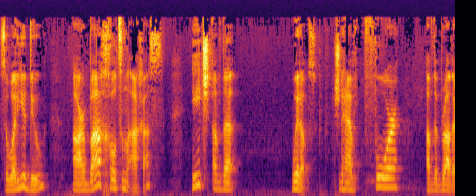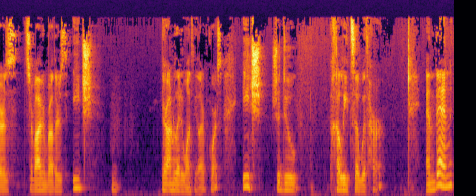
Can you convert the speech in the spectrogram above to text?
So what do you do? Arba cholzen la'achas. Each of the widows should have four of the brothers, surviving brothers, each, they're unrelated one to the other, of course, each should do chalitza with her. And then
